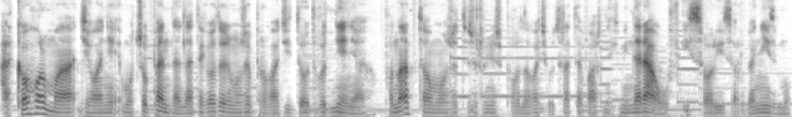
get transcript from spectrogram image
Alkohol ma działanie moczopędne, dlatego też może prowadzić do odwodnienia. Ponadto może też również powodować utratę ważnych minerałów i soli z organizmu,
